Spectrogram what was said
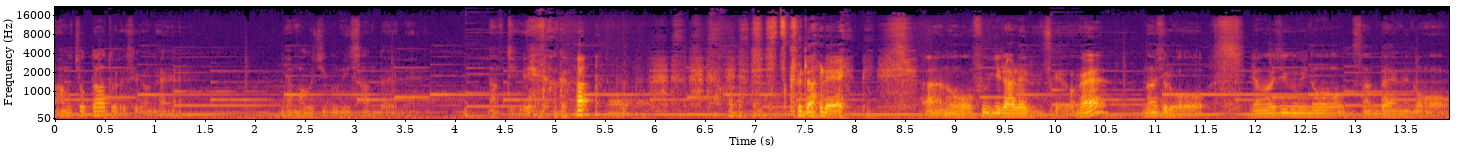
あのちょっと後ですよね。山口組三代目なんていう映画が 作られあの封切られるんですけどね。何しろ山口組の三代目の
